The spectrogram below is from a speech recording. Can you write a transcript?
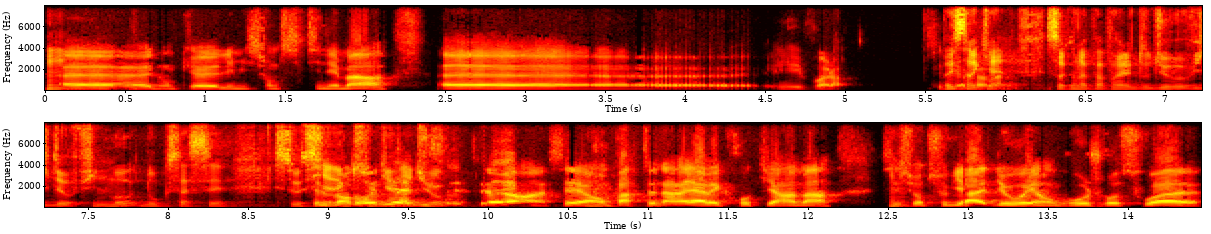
Hmm. donc, l'émission de cinéma. Et voilà. C'est vrai qu'on n'a pas parlé d'audio, vidéo, filmo. Donc, ça, c'est aussi. le vendredi à 17h. C'est en partenariat avec Rocky Rama. C'est mm. sur Tsugi Radio et en gros, je reçois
